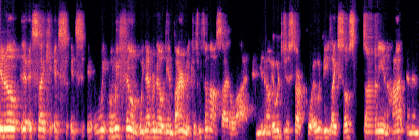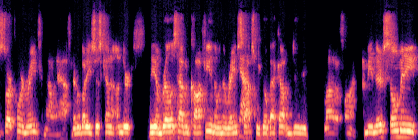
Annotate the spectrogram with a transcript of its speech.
You know, it's like it's it's it, we, when we film, we never know the environment because we film outside a lot, and you know, it would just start. It would be like so sunny and hot, and then start pouring rain for an hour and a half, and everybody's just kind of under the umbrellas having coffee, and then when the rain Yeah. stops, we go back out and do a lot of fun. I mean, there's so many,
